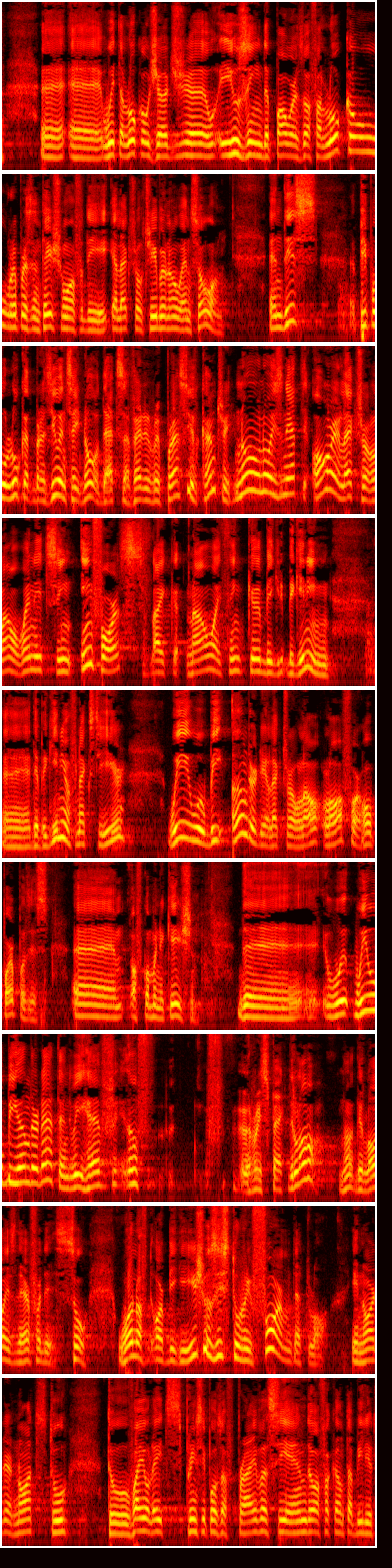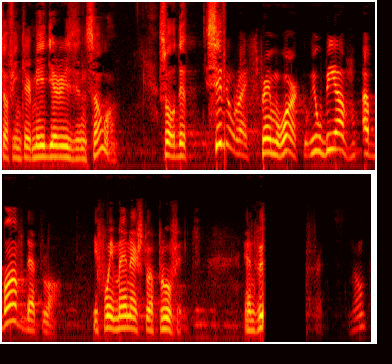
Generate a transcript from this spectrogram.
with a local judge uh, using the powers of a local representation of the electoral tribunal and so on. And this, people look at Brazil and say, no, that's a very repressive country. No, no, it's not. Our electoral law, when it's in, in force, like now, I think be- beginning uh, the beginning of next year, we will be under the electoral law, law for all purposes um, of communication. The, we, we, will be under that, and we have uh, respect the law. No, the law is there for this. So one of our big issues is to reform that law in order not to to violate principles of privacy and of accountability of intermediaries and so on. So the civil rights framework will be above that law if we manage to approve it. And we no?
